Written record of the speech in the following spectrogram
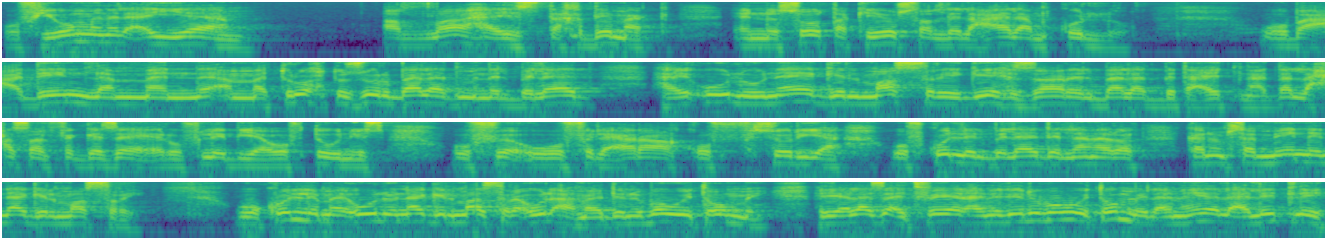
وفي يوم من الأيام الله هيستخدمك إن صوتك يوصل للعالم كله. وبعدين لما لما تروح تزور بلد من البلاد هيقولوا ناجي المصري جه زار البلد بتاعتنا. ده اللي حصل في الجزائر وفي ليبيا وفي تونس وفي, وفي العراق وفي سوريا وفي كل البلاد اللي أنا كانوا مسميني ناجي المصري. وكل ما يقولوا ناجي المصري أقول آه دي نبوة أمي. هي لزقت فيا لأن دي نبوة أمي لأن هي اللي قالت لي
